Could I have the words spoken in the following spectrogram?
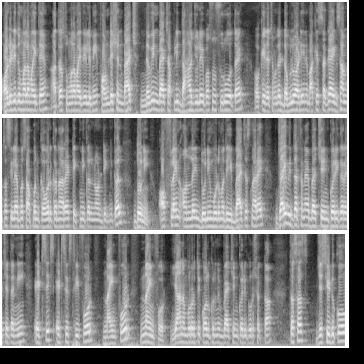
ऑलरेडी तुम्हाला माहिती आहे. आताच तुम्हाला माहिती आहे मी. फाउंडेशन बॅच नवीन बॅच आपली दहा जुलैपासून सुरू होत आहे. ओके ज्याच्यामध्ये डब्ल्यू आर डी आणि बाकी सगळ्या एक्झामचा सिलेबस आपण कव्हर करणार आहे. टेक्निकल नॉन टेक्निकल दोन्ही. ऑफलाईन ऑनलाईन दोन्ही मोडमध्ये ही बॅच असणार आहे. ज्याही विद्यार्थ्यांना बॅचची इन्क्वायरी करायची आहे, त्यांनी eight six eight six three four nine four nine four या नंबरवरती कॉल करून तुम्ही बॅच इन्क्वायरी करू शकता. तसंच जे सिडको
